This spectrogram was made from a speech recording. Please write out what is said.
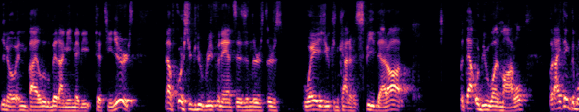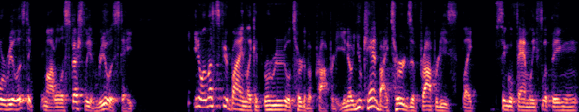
you know, and by a little bit, I mean maybe 15 years. Now, of course, you can do refinances and there's, there's ways you can kind of speed that up, but that would be one model. But I think the more realistic model, especially in real estate, you know, unless if you're buying like a, a real turd of a property, you know, you can buy turds of properties like single family flipping,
